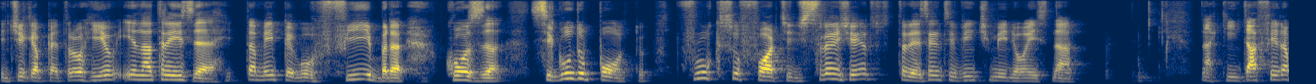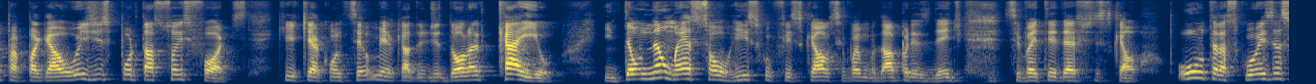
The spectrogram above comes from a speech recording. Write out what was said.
antiga PetroRio e na 3R. Também pegou fibra, coisa. Segundo ponto, fluxo forte de estrangeiros, 320 milhões na na quinta-feira para pagar hoje exportações fortes. O que, que aconteceu? O mercado de dólar caiu. Então não é só o risco fiscal, se vai mudar o presidente, se vai ter déficit fiscal. Outras coisas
